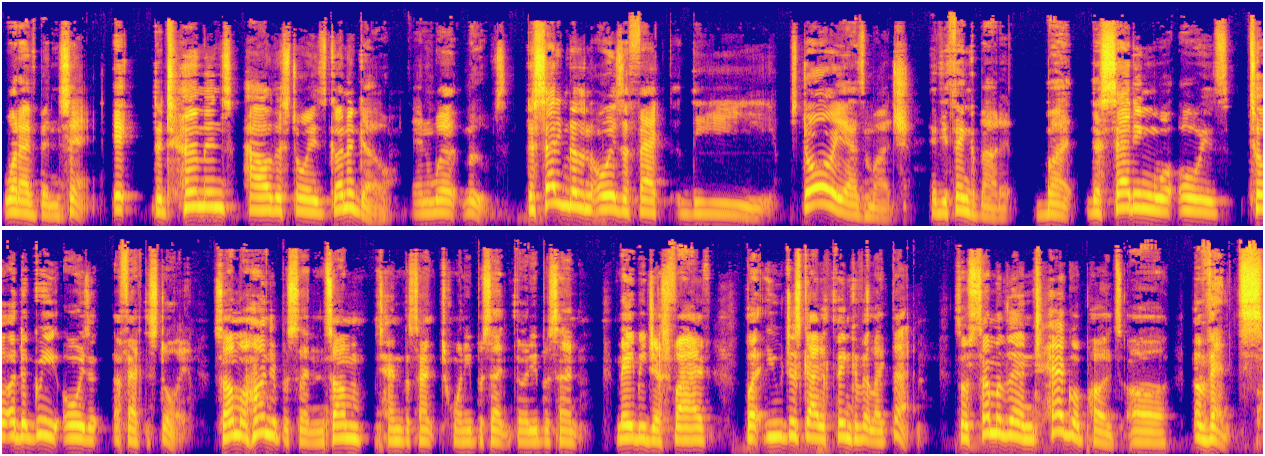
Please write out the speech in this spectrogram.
what I've been saying. It determines how the story is gonna go and where it moves the setting doesn't always affect the story as much if you think about it, but the setting will always, to a degree, always affect the story. Some 100% and some 10%, 20%, 30%, maybe just 5, but you just got to think of it like that. So some of the integral parts are events.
